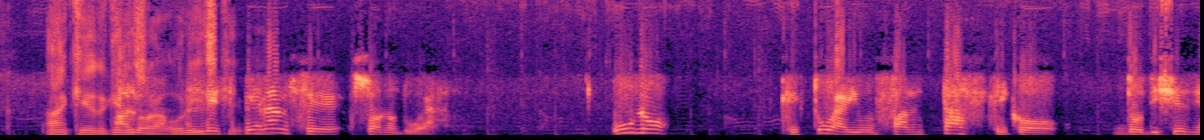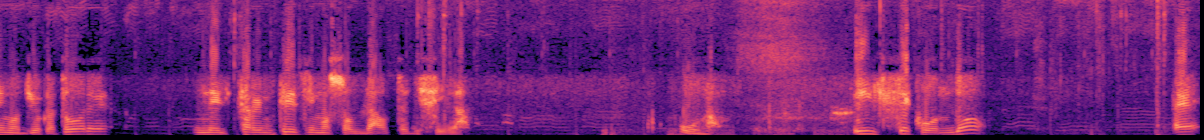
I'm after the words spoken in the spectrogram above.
anche che allora, so, le speranze sono due. Uno che tu hai un fantastico dodicesimo giocatore nel trentesimo sold out di fila uno. Il secondo è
